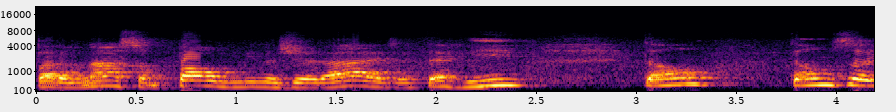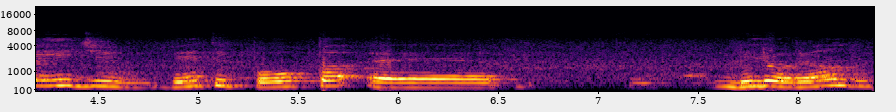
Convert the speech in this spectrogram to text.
Paraná, São Paulo, Minas Gerais, até Rio. Então, estamos aí de vento em popa, é, melhorando,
